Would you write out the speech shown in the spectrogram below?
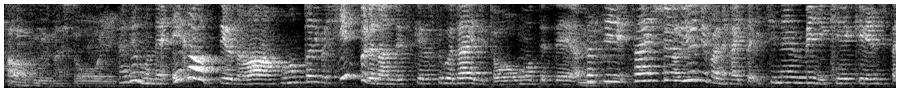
パワフルな人多い。いやでもね笑顔っていうのは本当にシンプルなんですけどすごい大事と思ってて私最初ユニバに入った1年目に経験した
